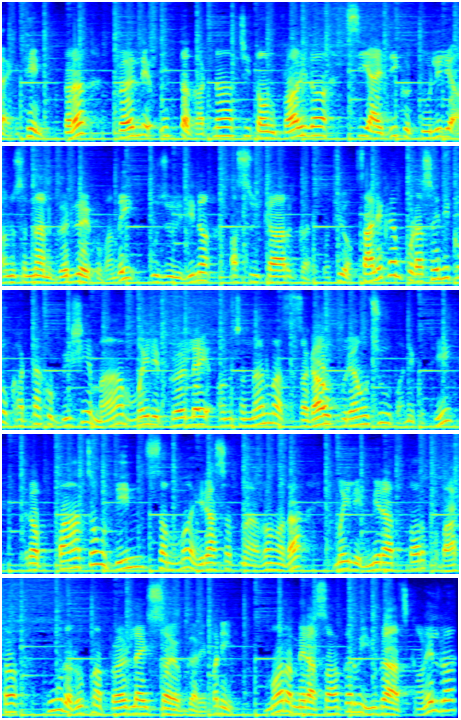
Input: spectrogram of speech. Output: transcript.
गएकी थिइन्। तर प्रहरीले उक्त घटना चितवन प्रहरी र सिआइडीको टोलीले अनुसन्धान गरिरहेको भन्दै उजुरी दिन अस्वीकार गरेको थियो। शालिग्राम पुडासैनीको घटनाको विषयमा मैले प्रहरीलाई अनुसन्धानमा सघाउ पुर्याउँछु भनेको थिएँ र पाँचौँ दिनसम्म हिरासतमा रहँदा मैले मेरा तर्फबाट पूर्ण रूपमा प्रहरीलाई सहयोग गरे पनि। म र मेरा सहकर्मी युवराज कणेल र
